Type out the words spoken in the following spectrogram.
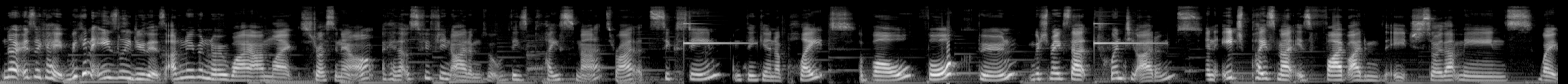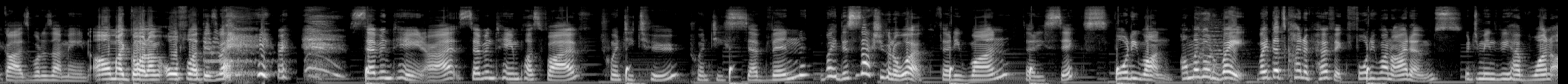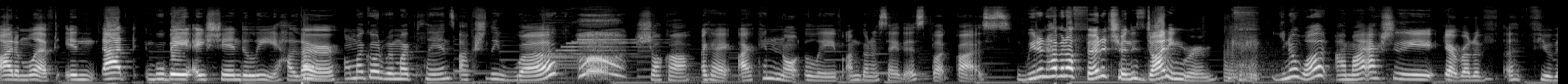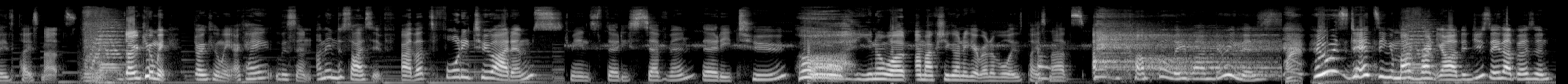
no, it's okay. We can easily do this. I don't even know why I'm like stressing out. Okay, that was 15 items, but with these placemats, right? That's 16. I'm thinking a plate, a bowl, fork, spoon, which makes that 20 items. And each placemat is five items each. So that means, wait guys, what does that mean? Oh my God, I'm awful at this. Wait, wait. 17, all right? 17 plus five 22, 27. Wait, this is actually gonna work. 31, 36, 41. Oh my god, wait. Wait, that's kind of perfect. 41 items, which means we have one item left. In that will be a chandelier. Hello. Oh my god, will my plans actually work? Shocker. Okay, I cannot believe I'm gonna say this, but guys, we don't have enough furniture in this dining room. you know what? I might actually get rid of a few of these placemats. Don't kill me. Don't kill me, okay? Listen, I'm indecisive. All right, that's 42 items, which means 37, 32. you know what? I'm actually going to get rid of all these placemats. I can't believe I'm doing this. Who is dancing in my front yard? Did you see that person?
